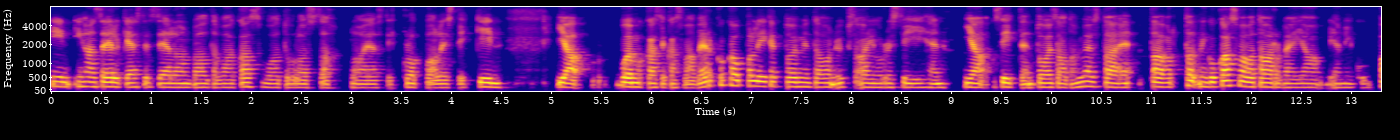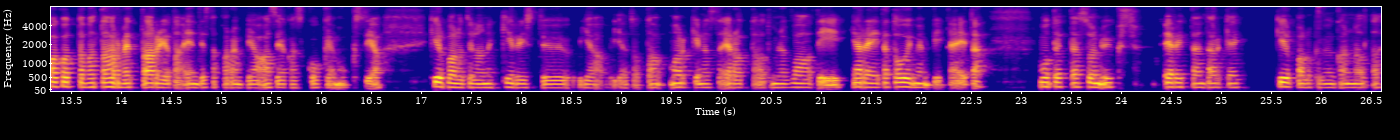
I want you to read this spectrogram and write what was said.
niin ihan selkeästi siellä on valtavaa kasvua tulossa laajasti globaalistikin. Ja voimakkaasti kasvaa verkkokauppaliiketoiminta on yksi ajuri siihen. Ja sitten toisaalta myös tämä tar- ta, niin kasvava tarve ja, ja niin kuin pakottava tarve tarjota entistä parempia asiakaskokemuksia. Kilpailutilanne kiristyy ja, ja tota, markkinassa erottautuminen vaatii järeitä toimenpiteitä mutta tässä on yksi erittäin tärkeä kilpailukyvyn kannalta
